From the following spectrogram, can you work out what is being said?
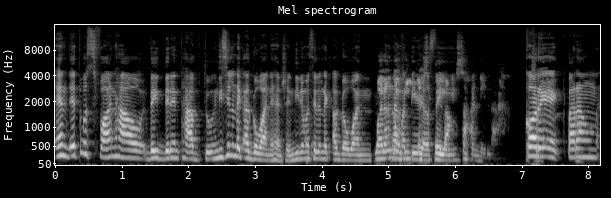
And it was fun how they didn't have to hindi sila nag-agawan essentially. Hindi naman sila nag-agawan Walang ng materials. materials They- sa kanila. Correct. Parang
